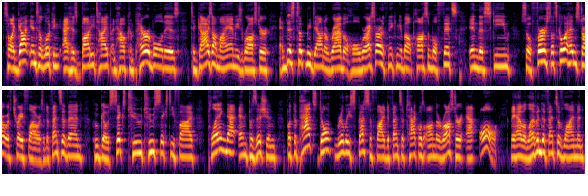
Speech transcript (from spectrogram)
So I got into looking at his body type and how comparable it is to guys on Miami's roster, and this took me down a rabbit hole where I started thinking about possible fits in this scheme. So first, let's go ahead and start with Trey Flowers, a defensive end who goes 6'2, 265, playing that end position, but the Pats don't really specify defensive tackles on their roster at all. They have 11 defensive linemen,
